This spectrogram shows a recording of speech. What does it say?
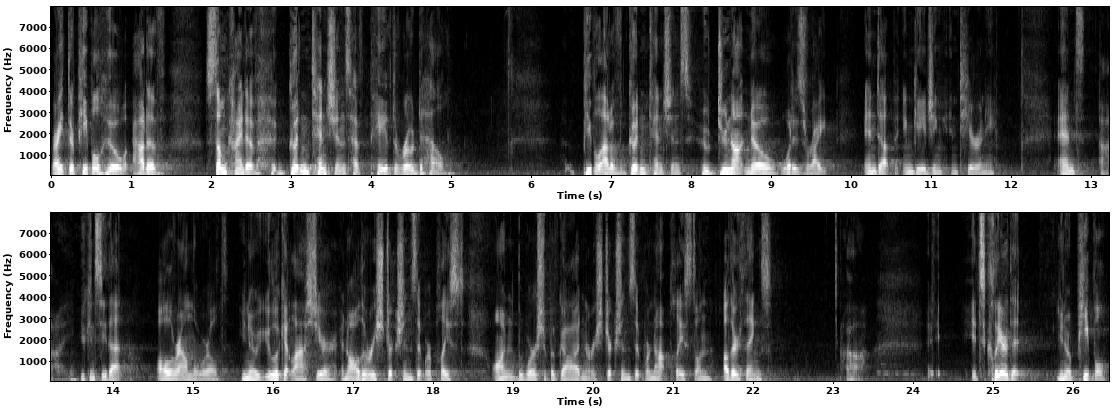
right? They're people who, out of some kind of good intentions, have paved the road to hell. People out of good intentions who do not know what is right end up engaging in tyranny. And uh, you can see that all around the world. You know, you look at last year and all the restrictions that were placed on the worship of God and restrictions that were not placed on other things. Uh, it's clear that, you know, people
